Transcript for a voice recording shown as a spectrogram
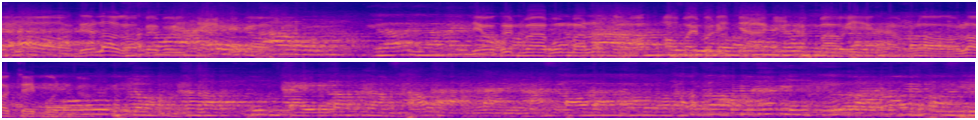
เดี๋ยวรอเดี๋ยวรอก็ไปบริจาคให้เขาเดี๋ยวขึ้นมาผมมาแล้วเอาไปบริจาคอีกครับเบาเอกครับเรอรอใจบุญครับพี่น้องนะครับภูมิใจครับพี่น้องสาวหลานหลานสาวหลานสาวหลานนะเด็กสิวหวานน้อยสองสิบ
